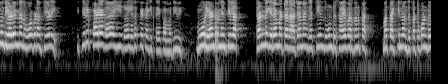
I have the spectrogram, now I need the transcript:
ಮುಂದೆ ಹೇಳಿ ನಾನು ಹೋಗ್ಬೇಡ ಅಂತ ಹೇಳಿ. ಈ ತಿರುಗ್ ಪಾಡ್ಯಾಗ ಈಗ ಎದಕ್ ಬೇಕಾಗಿತ್ತಪ್ಪ ಮದಿವಿ? ಮೂರ್ ಹೆಂಡ್ರ ನಿಂತಿಲ್ಲ. ತಣ್ಣಗಿರ ಮಟ್ಟ ರಾಜನಂಗ ತಿಂದು ಉಂಡು ಸಾಯ್ಬಾರ್ದನಪ್ಪ ಮತ್ತೆ ಅಕ್ಕಿನೊಂದು ಕಟ್ಕೊಂಡು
